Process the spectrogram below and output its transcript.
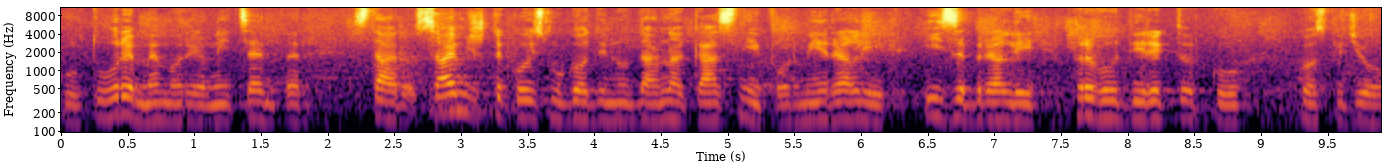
kulture, Memorialni centar Staro sajmište, koji smo godinu dana kasnije formirali, izabrali prvu direktorku gospođu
